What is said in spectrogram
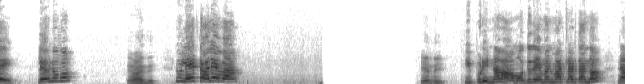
ఏయ్ లేవు నువ్వు? ఏమైంది? నువ్వు లేస్తావా లేవా? ఏంది? ఇప్పుడు విన్నావా ఆ మొద్దుది ఏమని మాట్లాడుతుందో? నా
